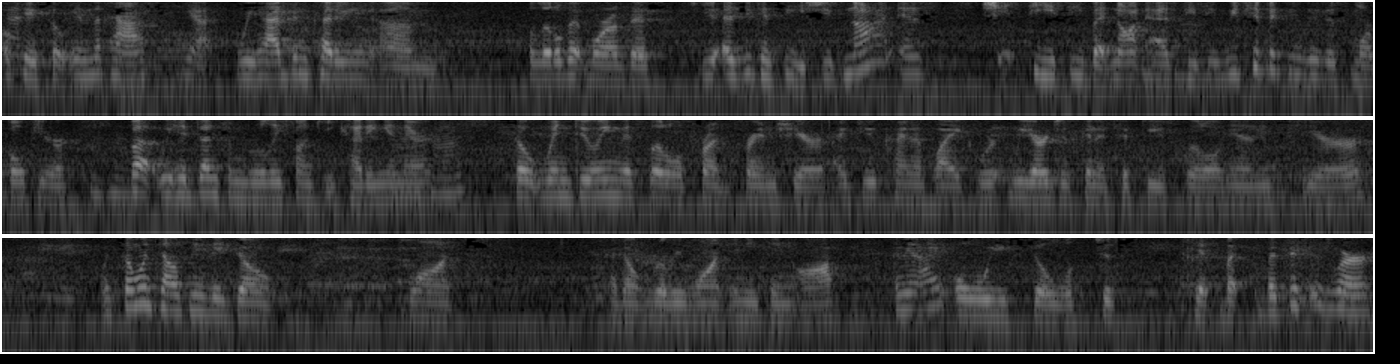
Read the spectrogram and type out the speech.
okay, so in the past, yeah, we had been cutting um, a little bit more of this. As you can see, she's not as she's PC, but not as PC. We typically leave this more bulkier, mm -hmm. but we had done some really funky cutting in there. Mm -hmm. So when doing this little front fringe here, I do kind of like, we're, we are just gonna tip these little ends here. When someone tells me they don't want, I don't really want anything off, I mean, I always still will just tip, but, but this is where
